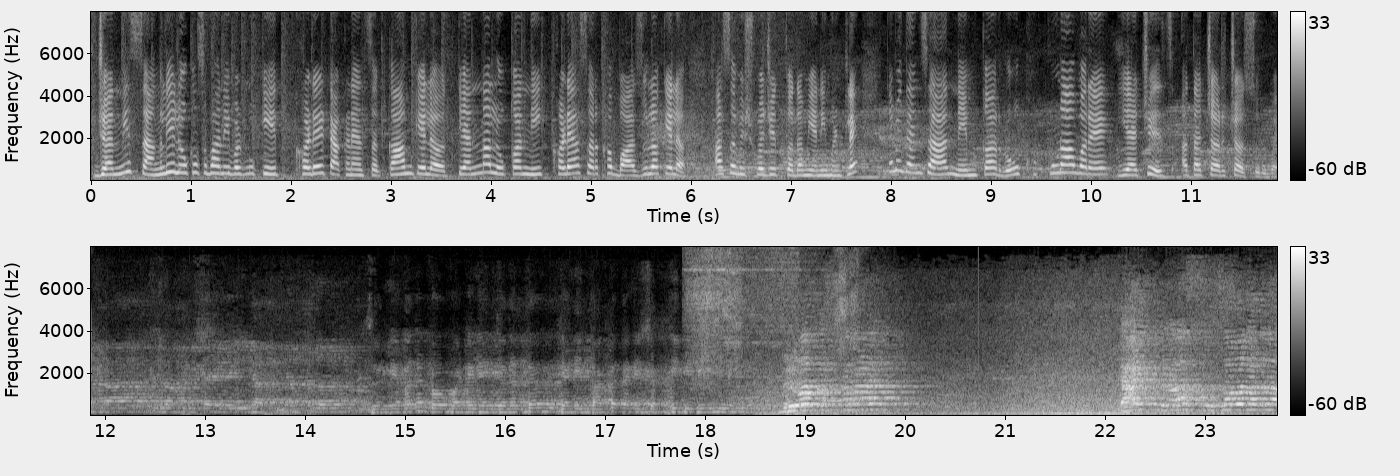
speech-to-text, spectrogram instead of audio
ज्यांनी सांगली लोकसभा निवडणुकीत खडे टाकण्याचं काम केलं त्यांना लोकांनी खड्यासारखं बाजूला केलं असं विश्वजित कदम यांनी म्हटलंय त्यामुळे त्यांचा नेमका रोख कुणावर आहे याचीच आता चर्चा सुरू आहे. काय त्रास सोसावा लागला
